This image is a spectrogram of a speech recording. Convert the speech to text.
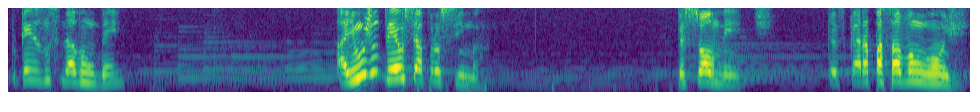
Porque eles não se davam bem. Aí um judeu se aproxima, pessoalmente porque os caras passavam longe.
